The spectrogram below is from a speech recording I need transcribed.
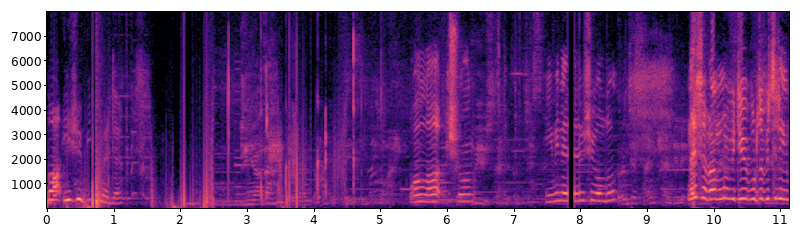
Daha işi bitmedi. Vallahi şu an yemin ederim şey oldu. Neyse ben bu videoyu burada bitireyim.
